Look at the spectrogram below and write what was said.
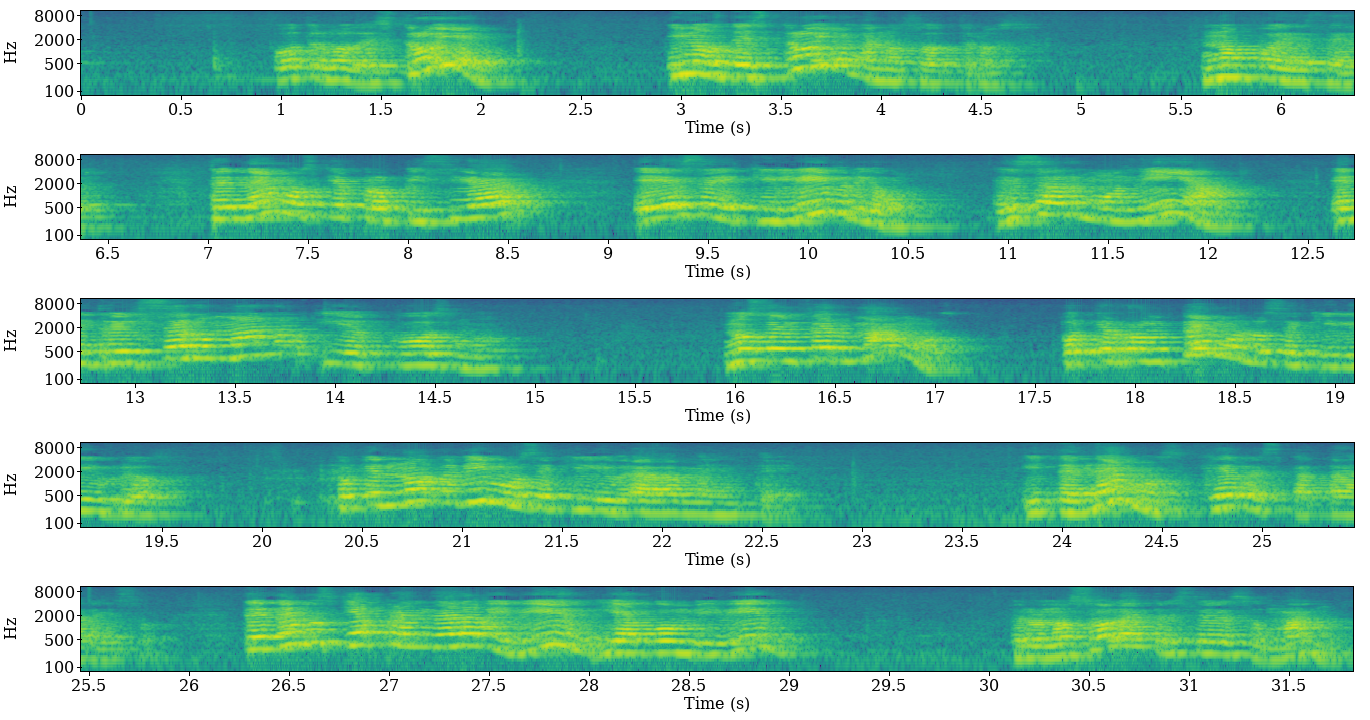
otros lo destruyen y nos destruyen a nosotros. No puede ser. Tenemos que propiciar ese equilibrio, esa armonía entre el ser humano y el cosmos. Nos enfermamos porque rompemos los equilibrios, porque no vivimos equilibradamente. Y tenemos que rescatar eso. Tenemos que aprender a vivir y a convivir, pero no solo entre seres humanos.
